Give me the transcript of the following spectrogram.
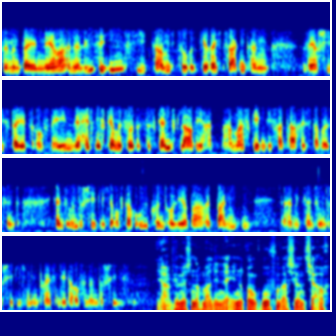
wenn man bei näherer Analyse hinsieht, gar nicht so gerecht sagen kann, wer schießt da jetzt auf wen. Wir hätten es gerne so, dass das ganz klar die Hamas gegen die Fatah ist, aber es sind ganz unterschiedliche, oft auch unkontrollierbare Banden äh, mit ganz unterschiedlichen Interessen, die da aufeinander schießen. Ja, wir müssen nochmal in Erinnerung rufen, was Sie uns ja auch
